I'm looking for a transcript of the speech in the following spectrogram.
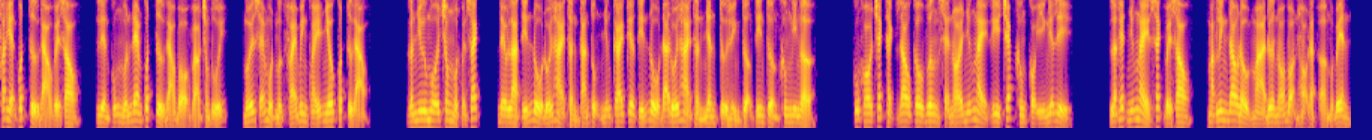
phát hiện quất tử đảo về sau, liền cũng muốn đem quất tử đảo bỏ vào trong túi, mới sẽ một mực phái binh quấy nhiễu quất tử đảo gần như mỗi trong một quyển sách đều là tín đồ đối hải thần tán tụng, những cái kia tín đồ đã đối hải thần nhân từ hình tượng tin tưởng không nghi ngờ. Cũng khó trách thạch giao câu vương sẽ nói những này ghi chép không có ý nghĩa gì. Lật hết những này sách về sau, mạc linh đau đầu mà đưa nó bọn họ đặt ở một bên.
